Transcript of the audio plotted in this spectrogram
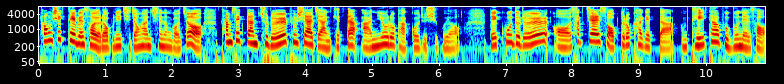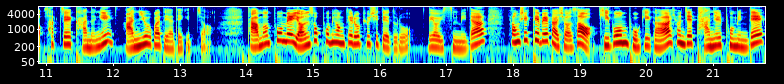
형식 탭에서 여러분이 지정하시는 거죠. 탐색 단추를 표시하지 않겠다. 아니오로 바꿔주시고요. 레코드를 어, 삭제할 수 없도록 하겠다. 그럼 데이터 부분에서 삭제 가능이 아니오가 돼야 되겠죠. 다음은 폼의 연속 폼 형태로 표시되도록 되어 있습니다. 형식 탭에 가셔서 기본 보기가 현재 단일 폼인데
